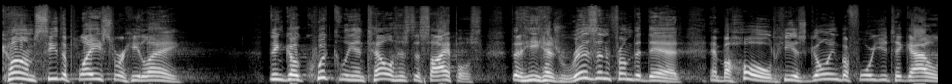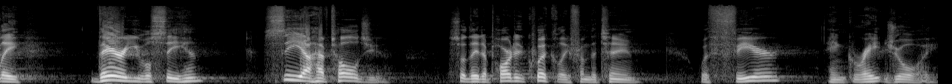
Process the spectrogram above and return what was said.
Come, see the place where he lay. Then go quickly and tell his disciples that he has risen from the dead, and behold, he is going before you to Galilee. There you will see him. See, I have told you. So they departed quickly from the tomb with fear and great joy.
